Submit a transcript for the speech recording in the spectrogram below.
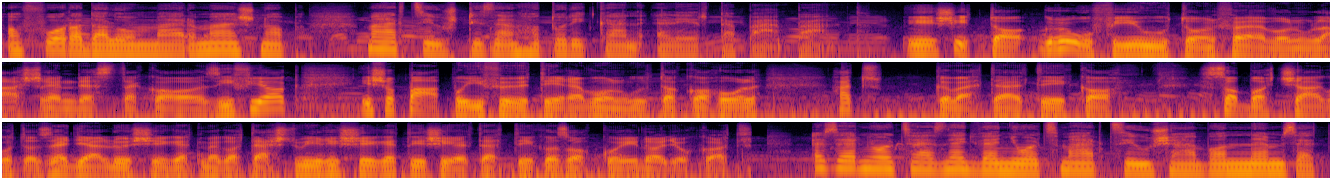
a forradalom már másnap, március 16-án elérte pápát. És itt a Grófi úton felvonulást rendeztek az ifjak, és a pápai főtére vonultak, ahol hát követelték a szabadságot, az egyenlőséget, meg a testvériséget, és éltették az akkori nagyokat. 1848 márciusában nemzet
